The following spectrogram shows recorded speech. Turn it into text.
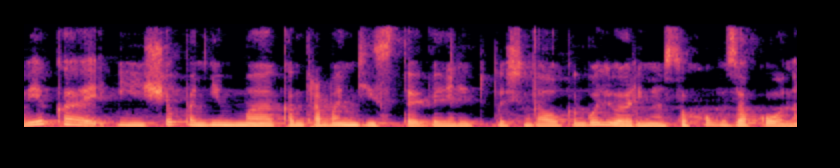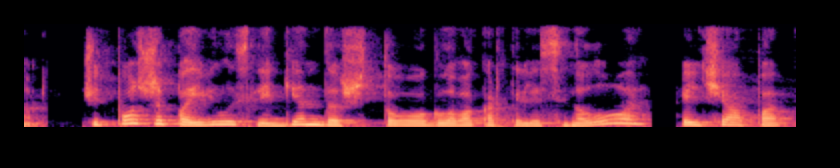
века, и еще по ним э, контрабандисты гоняли туда-сюда алкоголь во время сухого закона. Чуть позже появилась легенда, что глава картеля Синалоа, Эль Чапа,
